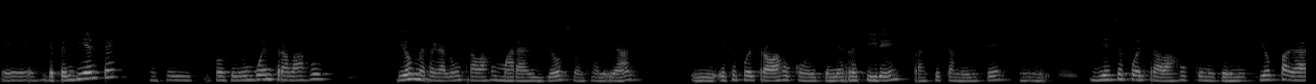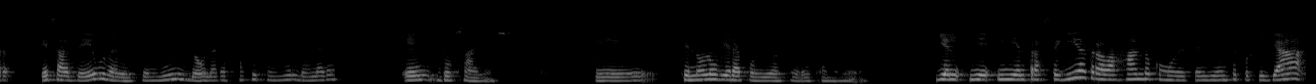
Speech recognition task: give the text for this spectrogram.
eh, dependiente, conseguí, conseguí un buen trabajo. Dios me regaló un trabajo maravilloso en realidad. Y ese fue el trabajo con el que me retiré prácticamente. Eh, y ese fue el trabajo que me permitió pagar esa deuda de 100 mil dólares, casi 100 mil dólares, en dos años, eh, que no lo hubiera podido hacer de otra manera. Y, mientras seguía trabajando como dependiente, porque ya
